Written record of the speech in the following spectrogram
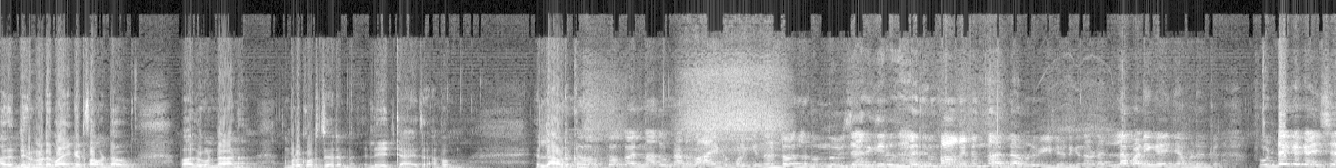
അതിന്റെ കൂടെ ഭയങ്കര സൗണ്ട് ആവും. അപ്പോൾ അതുകൊണ്ടാണ് നമ്മൾ കുറച്ച് നേരം ലേറ്റ് ആയത് അപ്പം എല്ലാവർക്കും അതുകൊണ്ടാണ് വായൊക്കെ പൊളിക്കുന്നത് കേട്ടോ. അല്ലെന്നൊന്നും വിചാരിക്കരുത്. ആരും പകലൊന്നും അല്ല നമ്മൾ വീഡിയോ എടുക്കുന്നത്. അവിടെ എല്ലാ പണിയും കഴിഞ്ഞ് നമ്മൾക്ക് ഫുഡൊക്കെ കഴിച്ച്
